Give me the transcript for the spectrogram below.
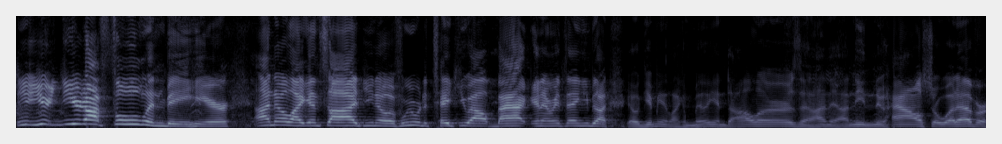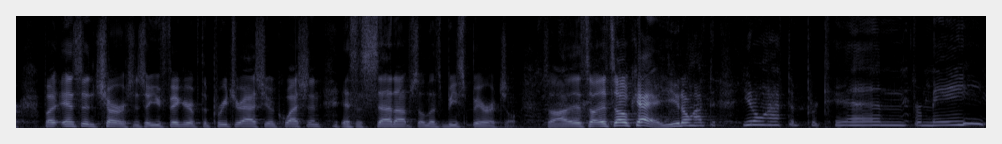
you're, you're not fooling me here. I know, like, inside, you know, if we were to take you out back and everything, you'd be like, yo, give me like a million dollars and I, I need a new house or whatever. But it's in church. And so you figure if the preacher asks you a question, it's a setup, so let's be spiritual. So uh, it's, it's okay. You don't have to, you don't have to pretend for me.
